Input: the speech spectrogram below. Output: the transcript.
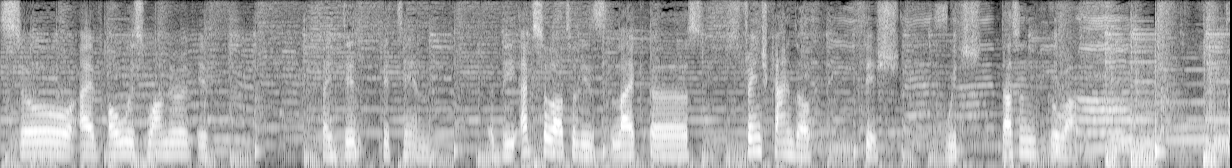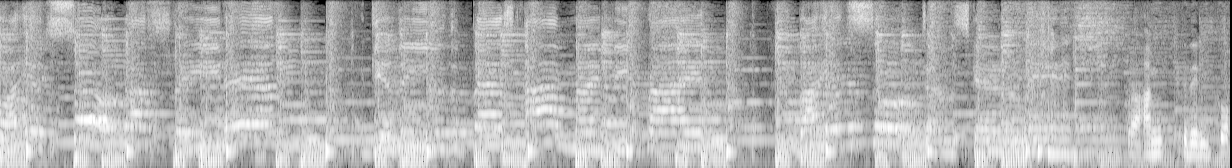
So I've always wondered if, if I did fit in. The axolotl is like a strange kind of fish which doesn't grow up. I'm Federico.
